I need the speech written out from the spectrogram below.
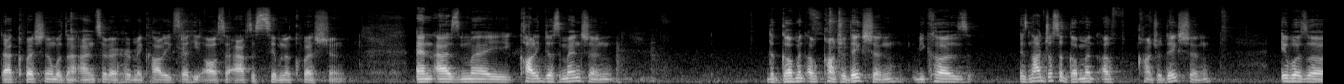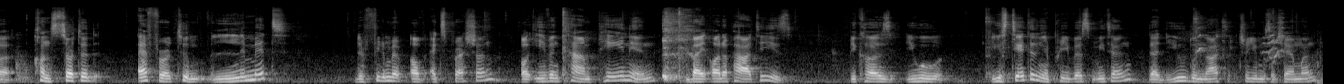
that question was not answered. I heard my colleague said he also asked a similar question. And as my colleague just mentioned, the government of contradiction, because it's not just a government of contradiction, it was a concerted effort to limit the freedom of expression or even campaigning by other parties. Because you, you stated in your previous meeting that you do not, through you, Mr. Chairman,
